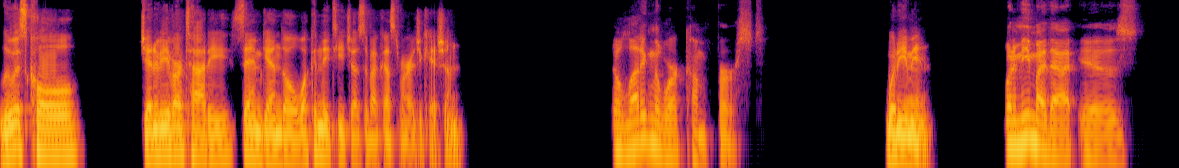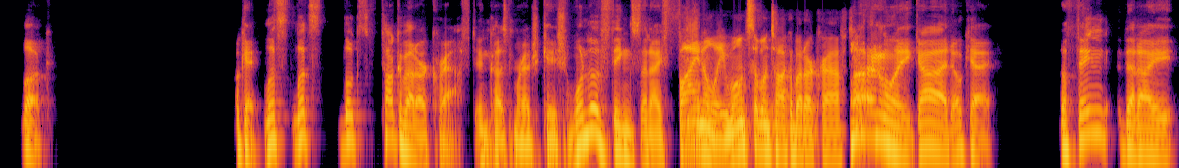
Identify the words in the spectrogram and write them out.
Louis Cole, Genevieve Artadi, Sam Gendel, what can they teach us about customer education? They're letting the work come first. What do you mean? What I mean by that is look, okay, let's let's let's talk about our craft in customer education. One of the things that I feel, finally won't someone talk about our craft? Finally, God, okay. The thing that I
